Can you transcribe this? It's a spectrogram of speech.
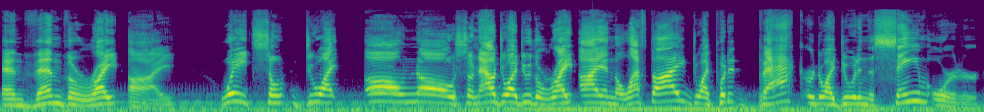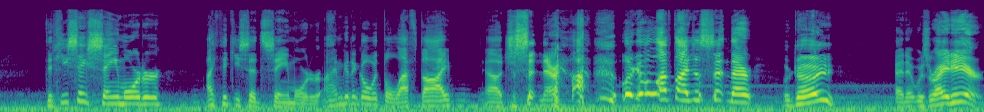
and then the right eye. Wait, so do I... Oh no, so now do I do the right eye and the left eye? Do I put it back, or do I do it in the same order? Did he say same order? I think he said same order. I'm gonna go with the left eye. Uh, just sitting there. Look at the left eye just sitting there. Okay. And it was right here.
